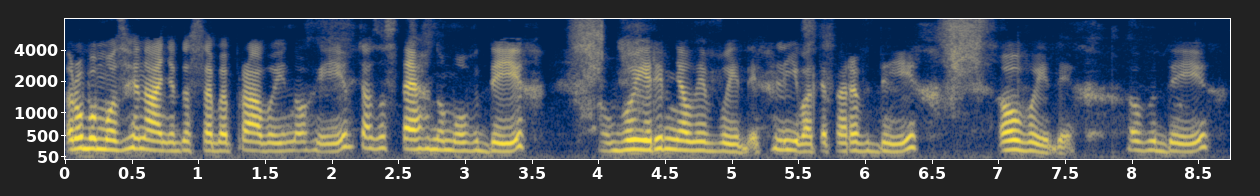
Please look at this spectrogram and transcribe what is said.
Робимо згинання до себе правої ноги та застегнемо вдих. Вирівняли видих. Ліва тепер вдих, видих, вдих,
